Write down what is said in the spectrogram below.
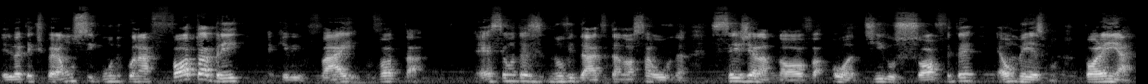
Ele vai ter que esperar um segundo. Quando a foto abrir, é que ele vai votar. Essa é uma das novidades da nossa urna. Seja ela nova ou antiga, o software é o mesmo. Porém, a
